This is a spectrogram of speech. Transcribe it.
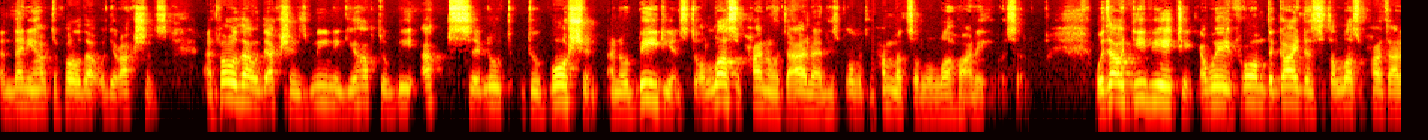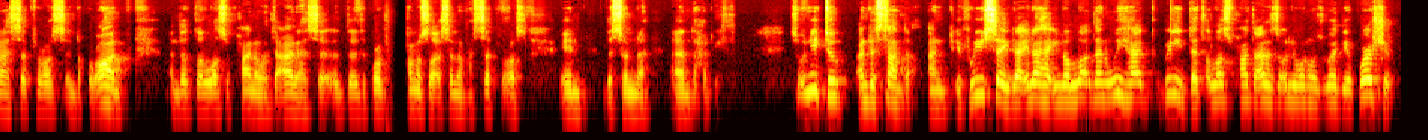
and then you have to follow that with your actions and follow that with actions, meaning you have to be absolute devotion and obedience to Allah subhanahu wa ta'ala and His Prophet Muhammad sallallahu alayhi wa sallam. without deviating away from the guidance that Allah subhanahu wa ta'ala has set for us in the Quran and that Allah subhanahu wa ta'ala has set, the, the Prophet Muhammad has set for us in the Sunnah and the Hadith. So we need to understand that. And if we say La ilaha illallah, then we had agreed that Allah subhanahu wa ta'ala is the only one who is worthy of worship.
